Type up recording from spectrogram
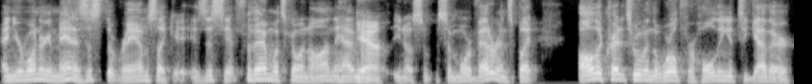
and you're wondering, man, is this the Rams? Like, is this it for them? What's going on? They have, yeah. you know, some some more veterans, but all the credit to them in the world for holding it together,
